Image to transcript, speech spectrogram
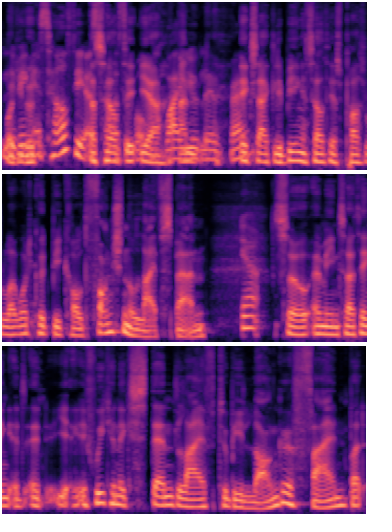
what Living could- as healthy as, possible while and you live, right? Exactly, being as healthy as possible, like what could be called functional lifespan. Yeah. So, I mean, so I think it, it, if we can extend life to be longer, fine, but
